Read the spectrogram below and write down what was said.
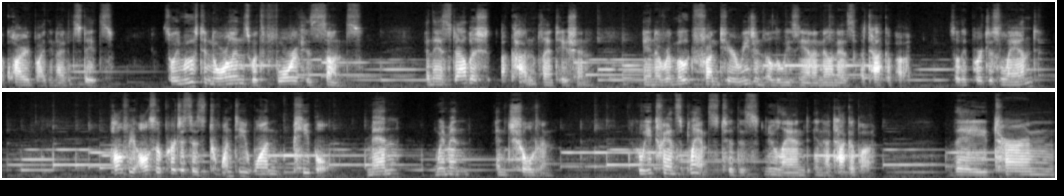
acquired by the United States. So he moves to New Orleans with four of his sons, and they establish a cotton plantation in a remote frontier region of Louisiana known as Attakapas. So they purchase land. Palfrey also purchases 21 people, men, women, and children, who he transplants to this new land in Attakapas. They turn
